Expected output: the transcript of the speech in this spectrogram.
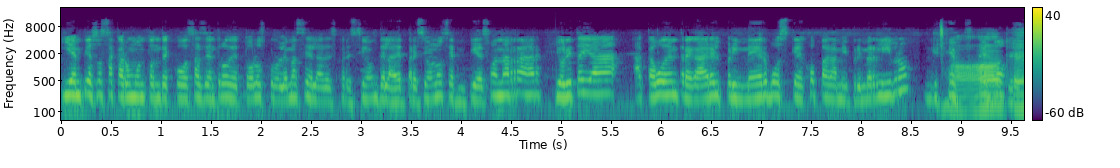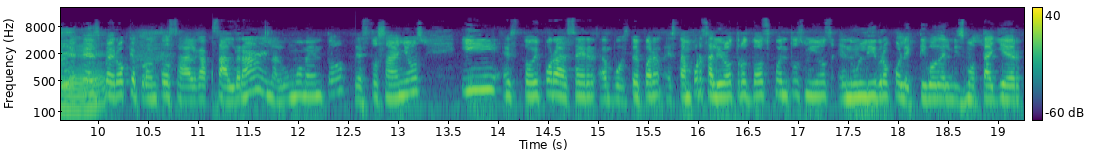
Y empiezo a sacar un montón de cosas dentro de todos los problemas y de la depresión, de la depresión los empiezo a narrar. Y ahorita ya acabo de entregar el primer bosquejo para mi primer libro. Ah, espero, que pronto salga, saldrá en algún momento de estos años. Y estoy por hacer, pues, están por salir otros dos cuentos míos en un libro colectivo del mismo taller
